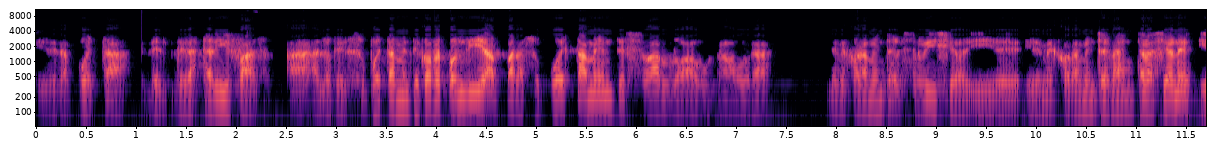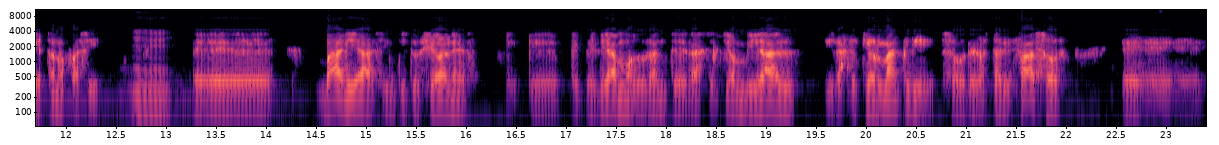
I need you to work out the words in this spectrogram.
y de la puesta de, de las tarifas a, a lo que supuestamente correspondía para supuestamente llevarlo a una obra de mejoramiento del servicio y de, y de mejoramiento de las instalaciones y esto no fue así. Eh, varias instituciones que, que- que peleamos durante la gestión Vidal y la gestión Macri sobre los tarifazos eh,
